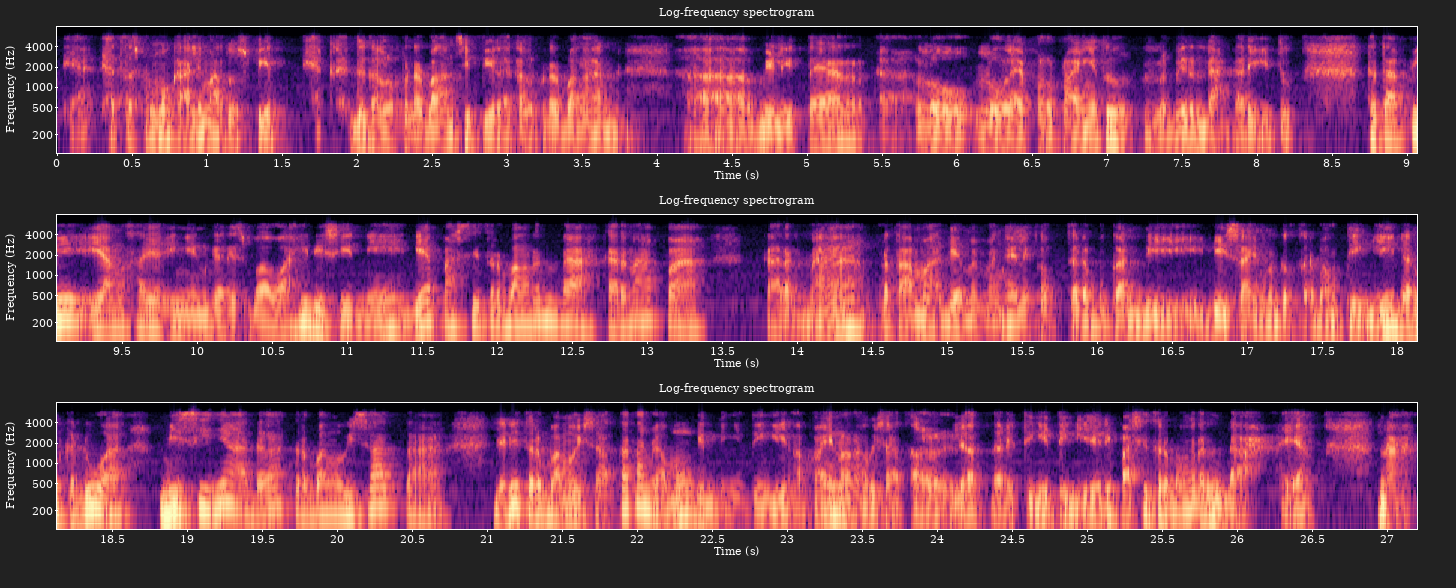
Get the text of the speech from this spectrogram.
Ya, di atas permukaan 500 feet. Ya, itu kalau penerbangan sipil ya. Kalau penerbangan uh, militer uh, low low level flying itu lebih rendah dari itu. Tetapi yang saya ingin garis bawahi di sini dia pasti terbang rendah karena apa? Karena pertama dia memang helikopter bukan didesain untuk terbang tinggi dan kedua misinya adalah terbang wisata. Jadi terbang wisata kan nggak mungkin tinggi tinggi ngapain orang wisata lihat dari tinggi tinggi jadi pasti terbang rendah ya. Nah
